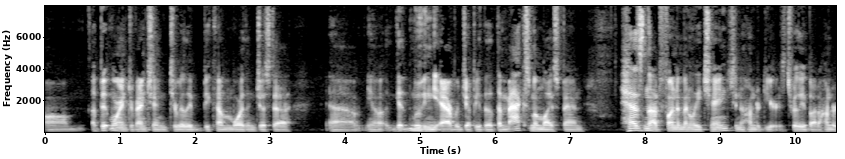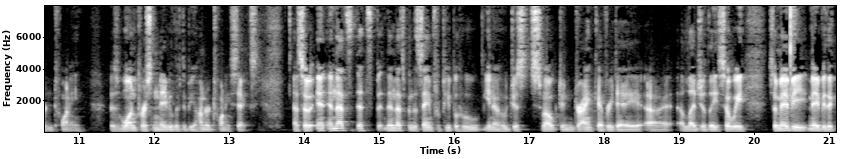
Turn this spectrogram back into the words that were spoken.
um, a bit more intervention to really become more than just a uh, you know, get moving the average up. The, the maximum lifespan has not fundamentally changed in 100 years. It's really about 120. There's one person maybe lived to be 126. And so, and, and that's that's and that's been the same for people who you know who just smoked and drank every day, uh, allegedly. So we, so maybe maybe the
